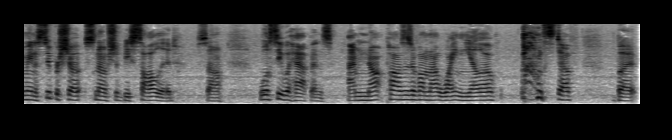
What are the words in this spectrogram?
I mean, a Super Snow should be solid, so we'll see what happens. I'm not positive on that white and yellow stuff, but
